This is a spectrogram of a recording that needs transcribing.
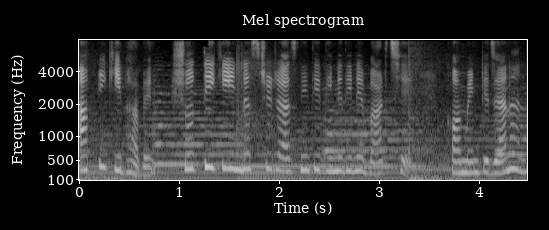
আপনি কি ভাবেন? সত্যি কি ইন্ডাস্ট্রির রাজনীতি দিনে দিনে বাড়ছে? কমেন্টে জানান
